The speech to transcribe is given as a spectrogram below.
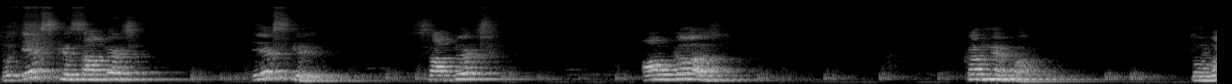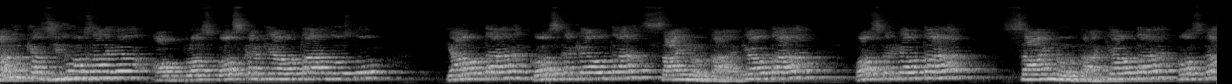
तो एक्स के सापेक्ष एक्स के सापेक्ष अवकलज करने पर तो वन का ज़ीरो हो जाएगा और प्लस कॉस का क्या होता है दोस्तों? क्या होता है? कॉस का क्या होता है? साइन होता है। क्या होता है? कॉस का क्या होता है? साइन होता है। क्या होता है? कॉस का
